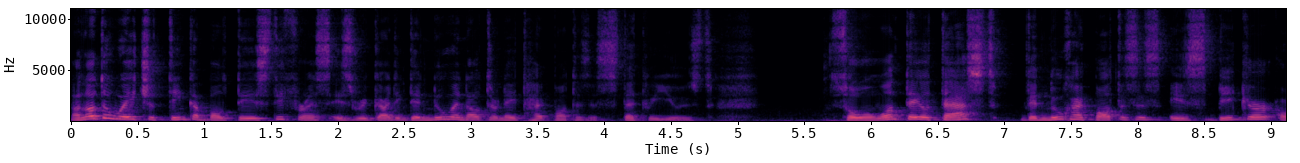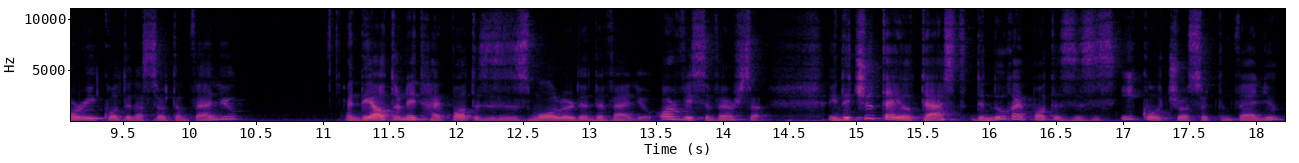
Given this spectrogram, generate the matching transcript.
Another way to think about this difference is regarding the null and alternate hypothesis that we used. So on one tail test, the null hypothesis is bigger or equal than a certain value, and the alternate hypothesis is smaller than the value, or vice versa. In the two-tailed test, the null hypothesis is equal to a certain value,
